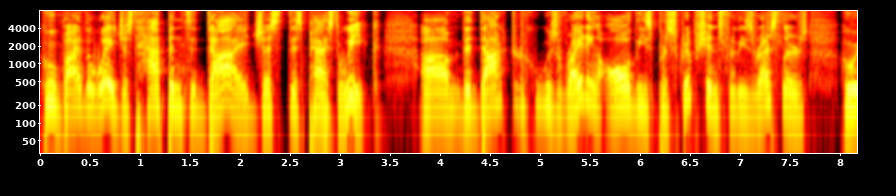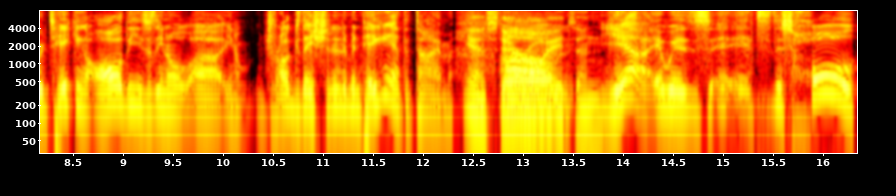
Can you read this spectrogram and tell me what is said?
who, by the way, just happened to die just this past week. Um, the doctor who was writing all these prescriptions for these wrestlers who were taking all these, you know, uh, you know, drugs they shouldn't have been taking at the time. Yeah, and steroids Um, and yeah, it was. It's this whole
